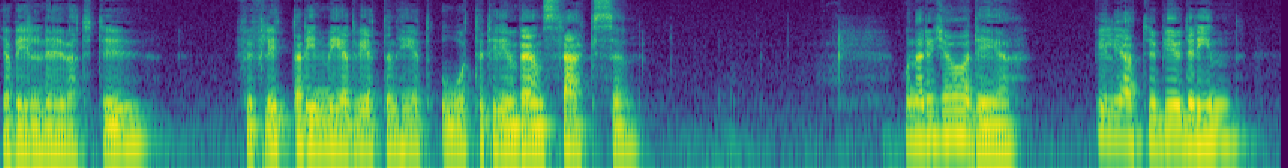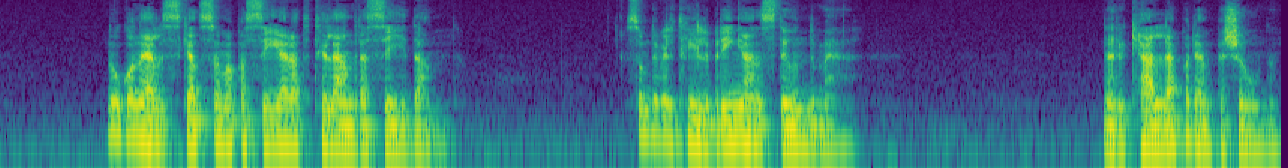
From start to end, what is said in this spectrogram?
Jag vill nu att du förflyttar din medvetenhet åter till din vänstra axel. Och när du gör det vill jag att du bjuder in någon älskad som har passerat till andra sidan som du vill tillbringa en stund med. När du kallar på den personen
